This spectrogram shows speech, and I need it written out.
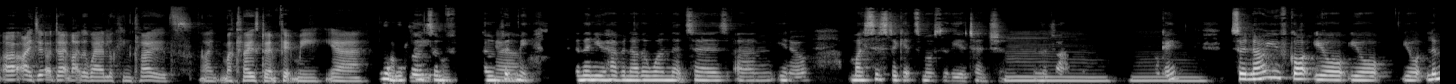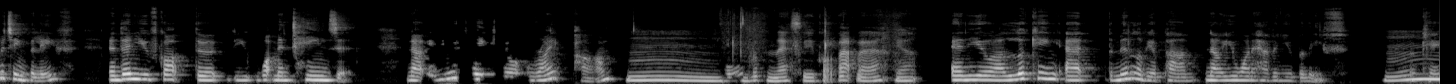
I, I, do, I don't like the way I look in clothes. I, my clothes don't fit me. Yeah, yeah my clothes don't, don't yeah. fit me. And then you have another one that says, um, you know, my sister gets most of the attention mm, in the family. Mm. Okay, so now you've got your your your limiting belief, and then you've got the, the what maintains it. Now, if you take your right palm, mm, okay, so you've got that there, yeah, and you are looking at the middle of your palm. Now you want to have a new belief. Okay.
